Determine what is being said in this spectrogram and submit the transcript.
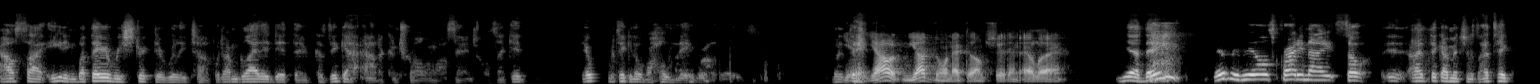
outside eating, but they restricted really tough, which I'm glad they did that because they got out of control in Los Angeles. Like it, they were taking over whole neighborhoods. But yeah, they, y'all y'all doing that dumb shit in LA. Yeah, they Beverly Hills Friday night. So I think I mentioned this. I take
